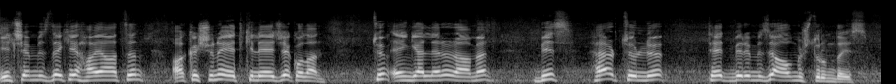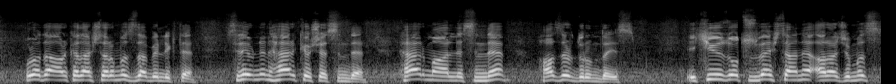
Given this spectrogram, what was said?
ilçemizdeki hayatın akışını etkileyecek olan tüm engellere rağmen biz her türlü tedbirimizi almış durumdayız. Burada arkadaşlarımızla birlikte Silivri'nin her köşesinde, her mahallesinde hazır durumdayız. 235 tane aracımız,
